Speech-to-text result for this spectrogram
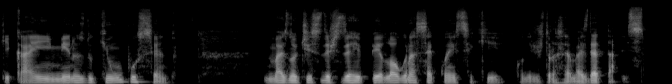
que caem em menos do que 1%. Mais notícias da XRP logo na sequência aqui, quando a gente trouxer mais detalhes.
